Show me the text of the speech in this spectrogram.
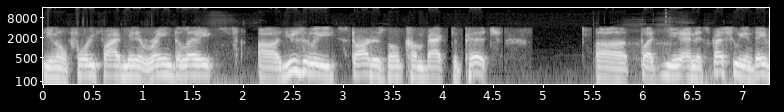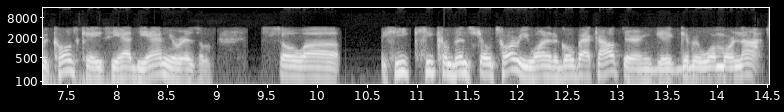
you know 45 minute rain delay. Uh, usually starters don't come back to pitch. Uh, but and especially in David Cone's case, he had the aneurysm, so uh, he he convinced Joe Torre he wanted to go back out there and get, give it one more notch,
